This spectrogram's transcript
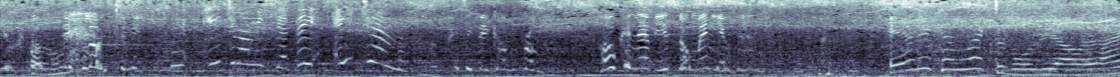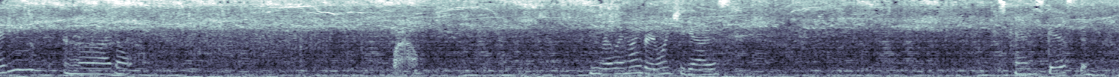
They're close to me. They ate him, Amicia! They ate him! Where did they come from? How can there be so many of them? any collectibles y'all are hiding? Uh, I don't. Wow. You're really hungry, weren't you guys? It's kind of disgusting.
